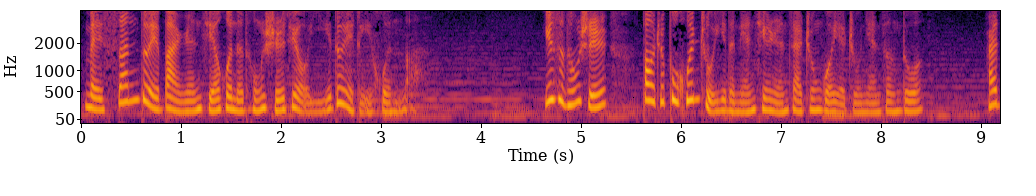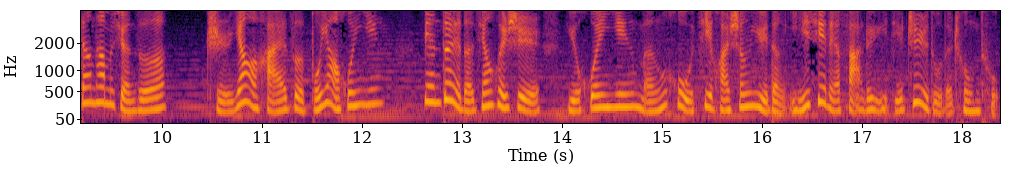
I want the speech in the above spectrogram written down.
每三对半人结婚的同时就有一对离婚了。与此同时，抱着不婚主义的年轻人在中国也逐年增多，而当他们选择只要孩子不要婚姻。面对的将会是与婚姻、门户、计划生育等一系列法律以及制度的冲突。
